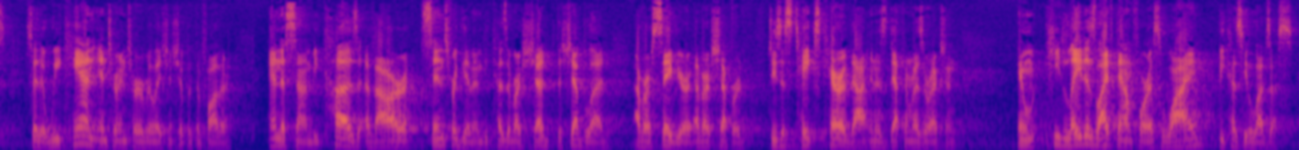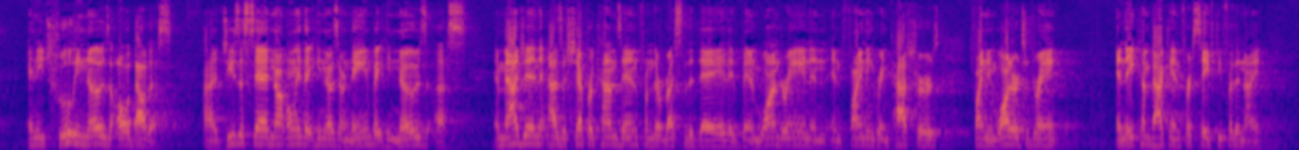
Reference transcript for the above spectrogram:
so that we can enter into a relationship with the Father and the Son because of our sins forgiven, because of our shed, the shed blood of our Savior, of our shepherd. Jesus takes care of that in his death and resurrection. And he laid his life down for us. Why? Because he loves us. And he truly knows all about us. Uh, Jesus said not only that he knows our name, but he knows us. Imagine as a shepherd comes in from the rest of the day, they've been wandering and, and finding green pastures, finding water to drink, and they come back in for safety for the night.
